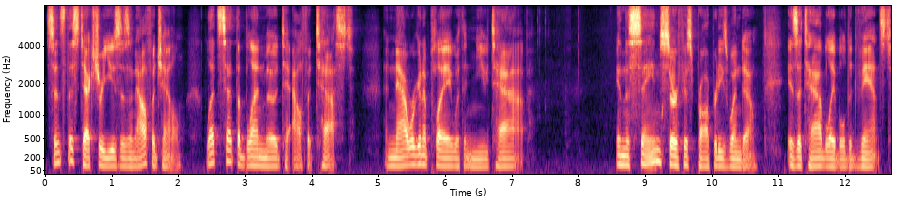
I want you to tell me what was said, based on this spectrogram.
Since this texture uses an alpha channel, let's set the blend mode to alpha test. And now we're going to play with a new tab. In the same Surface Properties window is a tab labeled Advanced.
